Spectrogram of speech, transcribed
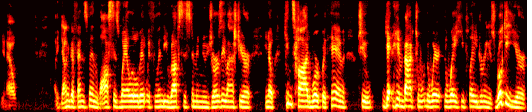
You know, a young defenseman lost his way a little bit with Lindy Ruff's system in New Jersey last year. You know, can Todd work with him to get him back to the way the way he played during his rookie year,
